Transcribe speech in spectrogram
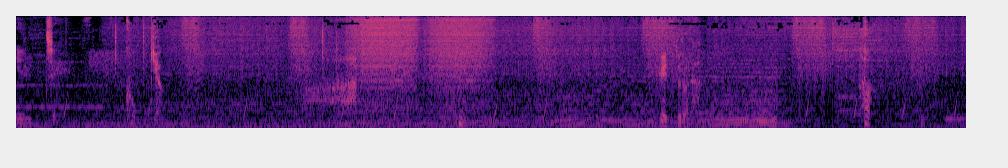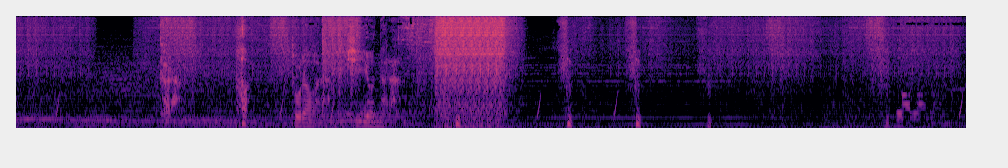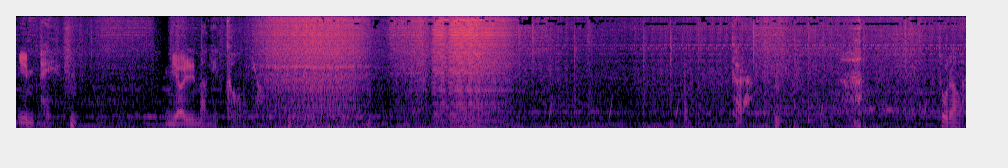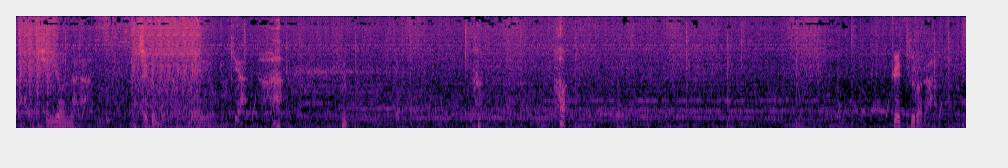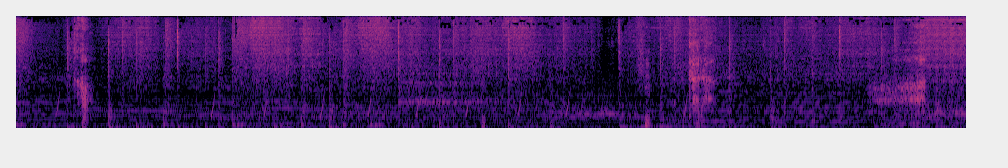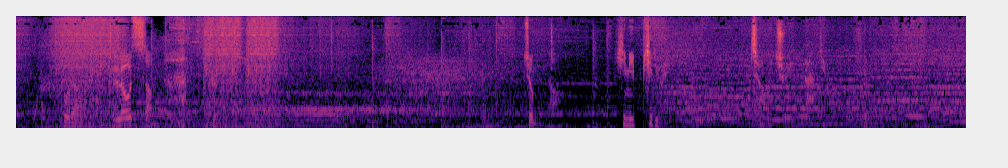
일제 공격. 꿰뚫어라. 하! 가라. 하! 돌아와라. 피어나라. 임페일 멸망의 검이여 가라. 돌아와라 피어나라. 지금부터 내 영역이야. 꿰뚫어라 힘이 필요해. 저주의 낙인.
